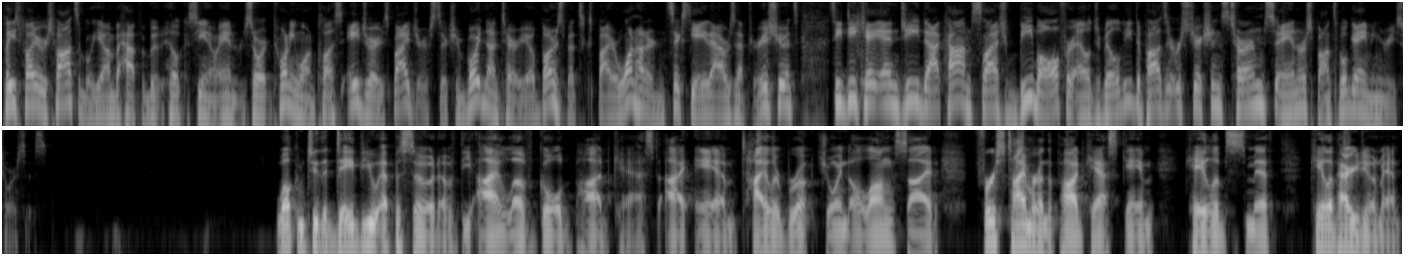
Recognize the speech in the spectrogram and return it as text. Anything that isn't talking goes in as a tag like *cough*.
Please play responsibly on behalf of Boot Hill Casino and Resort 21 Plus, age varies by jurisdiction, void in Ontario. Bonus bets expire 168 hours after issuance. See DKNG.com slash B ball for eligibility, deposit restrictions, terms, and responsible gaming resources. Welcome to the debut episode of the I Love Gold podcast. I am Tyler Brooke, joined alongside first timer in the podcast game, Caleb Smyth. Caleb, how are you doing, man?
